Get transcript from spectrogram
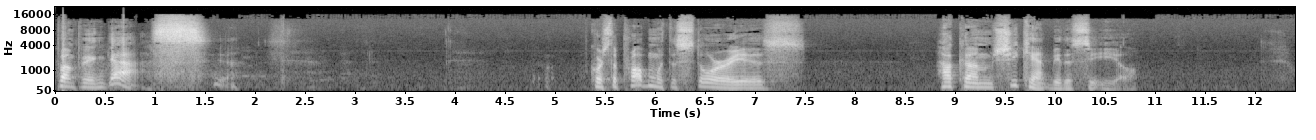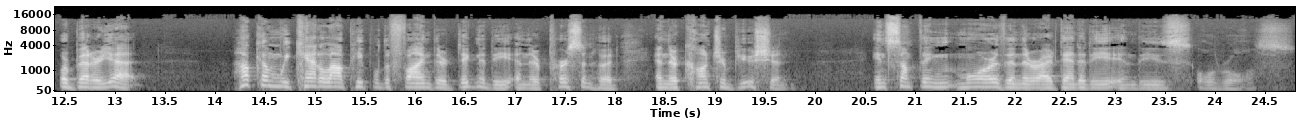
pumping gas. Yeah. Of course, the problem with the story is how come she can't be the CEO? Or better yet, how come we can't allow people to find their dignity and their personhood and their contribution in something more than their identity in these old roles?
